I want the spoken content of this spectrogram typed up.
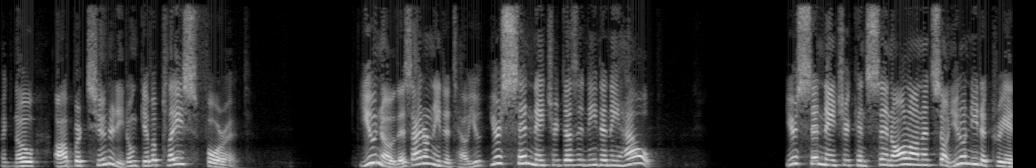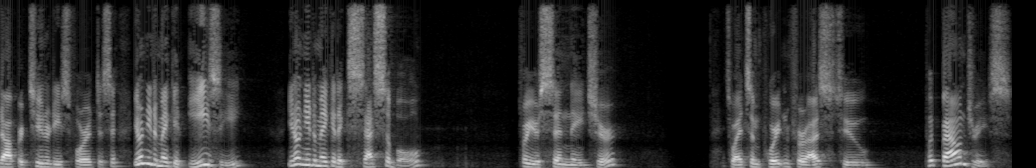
make no opportunity. Don't give a place for it. You know this. I don't need to tell you. Your sin nature doesn't need any help. Your sin nature can sin all on its own. You don't need to create opportunities for it to sin. You don't need to make it easy. You don't need to make it accessible for your sin nature. That's why it's important for us to put boundaries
